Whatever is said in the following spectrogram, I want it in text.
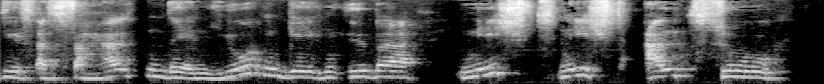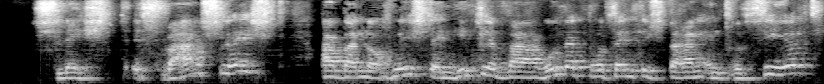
das Verhalten den Juden gegenüber nicht, nicht allzu schlecht. Es war schlecht, aber noch nicht, denn Hitler war hundertprozentig daran interessiert,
